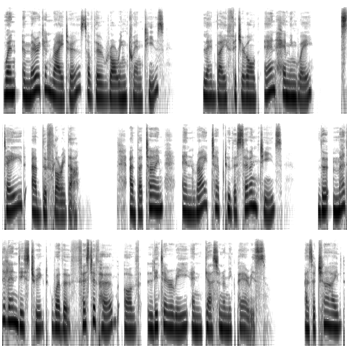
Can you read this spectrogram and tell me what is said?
when American writers of the Roaring Twenties, led by Fitzgerald and Hemingway, stayed at the Florida. At that time, and right up to the 70s, the Madeleine district was the festive hub of literary and gastronomic Paris. As a child,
